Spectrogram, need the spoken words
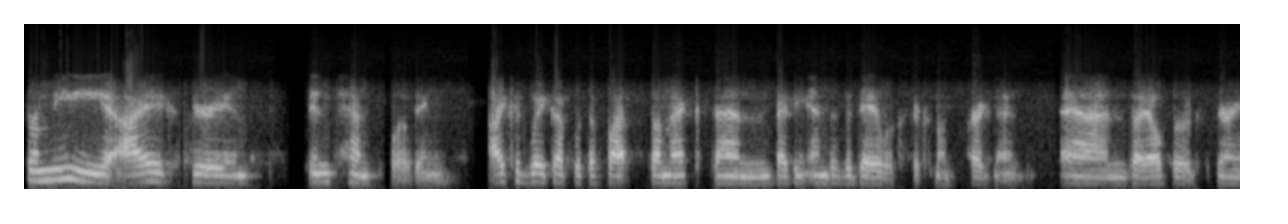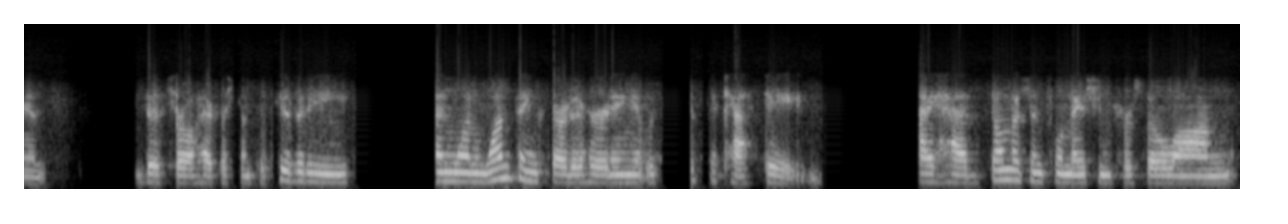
For me, I experienced intense bloating. I could wake up with a flat stomach and by the end of the day look six months pregnant. And I also experienced visceral hypersensitivity. And when one thing started hurting, it was just a cascade. I had so much inflammation for so long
